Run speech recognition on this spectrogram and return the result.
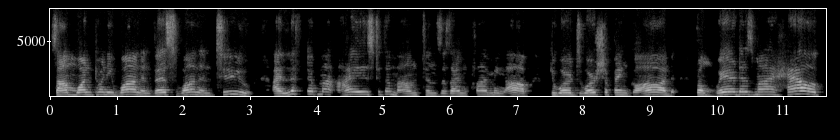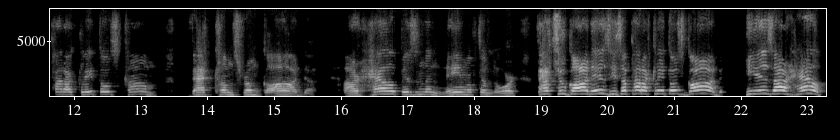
Psalm 121 and verse 1 and 2. I lift up my eyes to the mountains as I'm climbing up towards worshiping God. From where does my help, Parakletos, come? That comes from God. Our help is in the name of the Lord. That's who God is. He's a Parakletos God. He is our help.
